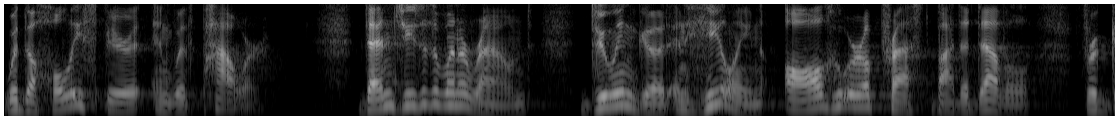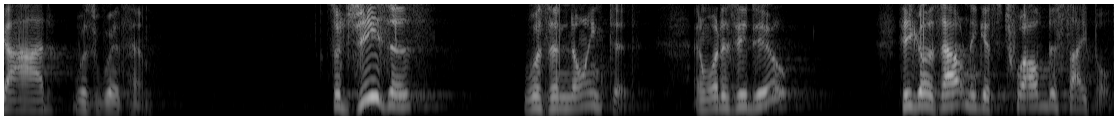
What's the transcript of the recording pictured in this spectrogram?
with the Holy Spirit and with power. Then Jesus went around doing good and healing all who were oppressed by the devil, for God was with him. So Jesus was anointed. And what does he do? He goes out and he gets 12 disciples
